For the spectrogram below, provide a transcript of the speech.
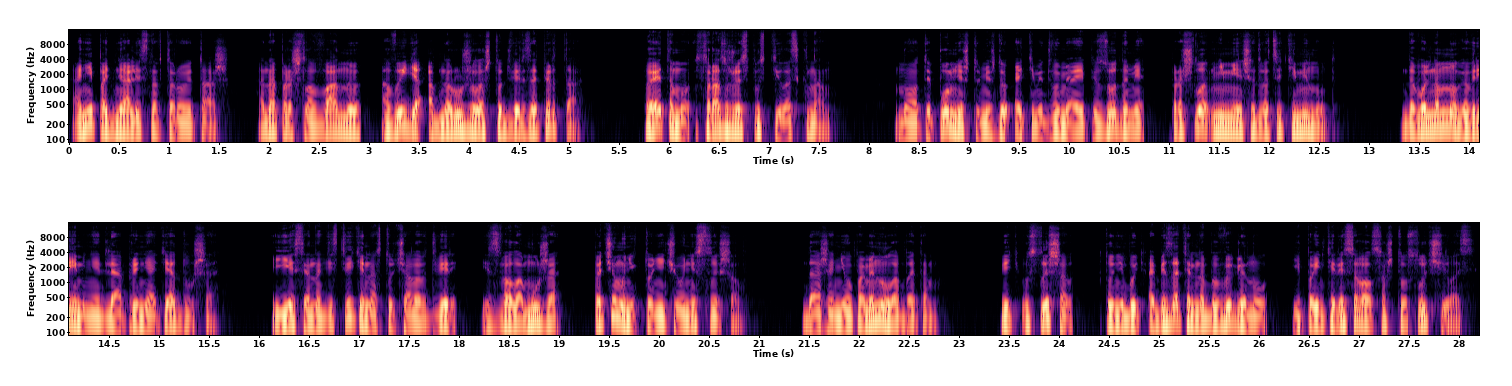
они поднялись на второй этаж. Она прошла в ванную, а выйдя, обнаружила, что дверь заперта. Поэтому сразу же спустилась к нам. Но ты помнишь, что между этими двумя эпизодами прошло не меньше 20 минут. Довольно много времени для принятия душа. И если она действительно стучала в дверь и звала мужа, Почему никто ничего не слышал? Даже не упомянул об этом. Ведь услышав, кто-нибудь обязательно бы выглянул и поинтересовался, что случилось.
